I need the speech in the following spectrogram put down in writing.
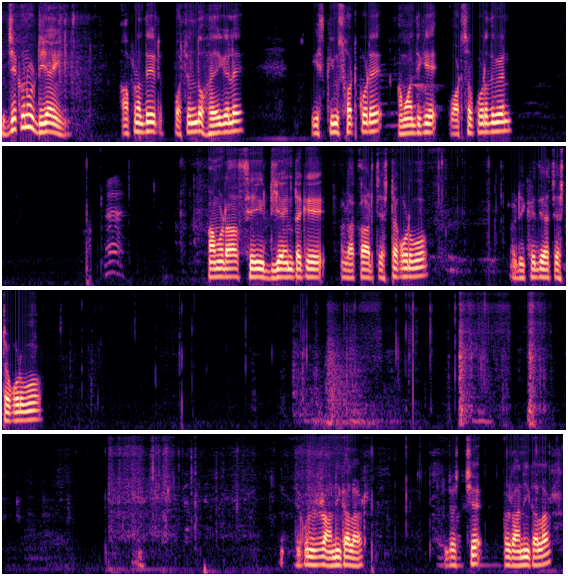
যে কোনো ডিজাইন আপনাদের পছন্দ হয়ে গেলে স্ক্রিনশট করে আমাদেরকে হোয়াটসঅ্যাপ করে দেবেন। আমরা সেই ডিজাইনটাকে রাখার চেষ্টা করব রেখে দেওয়ার চেষ্টা করব। দেখুন রানি কালার। এটা হচ্ছে রানি কালার।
